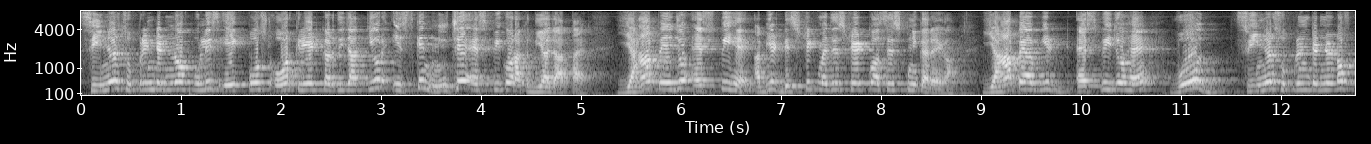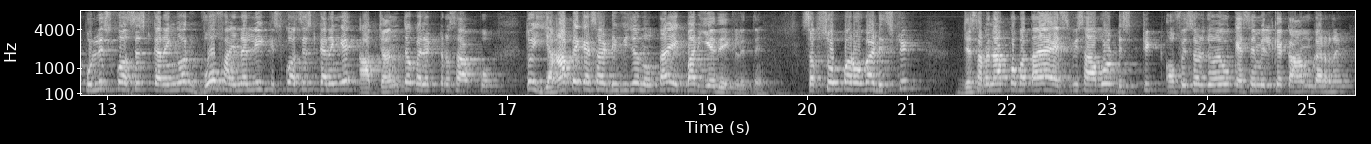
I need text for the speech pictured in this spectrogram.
सीनियर सुपरिंटेंडेंट ऑफ़ पुलिस एक पोस्ट और क्रिएट कर दी जाती है और इसके नीचे एसपी को रख दिया जाता है। यहाँ पे जो एसपी है अब ये डिस्ट्रिक्ट मजिस्ट्रेट को असिस्ट नहीं करेगा। यहाँ पे अब ये एसपी जो है वो सीनियर सुपरिंटेंडेंट ऑफ़ पुलिस को असिस्ट करेंगे और वो फाइनली किसको असिस्ट करेंगे? आप जानते हो कलेक्टर साहब को। तो यहाँ पे कैसा डिवीज़न होता है? एक बार ये देख लेते हैं। सबसे ऊपर होगा डिस्ट्रिक्ट जैसा मैंने आपको बताया एसपी साहब और डिस्ट्रिक्ट ऑफिसर जो है वो कैसे मिलकर काम कर रहे हैं।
